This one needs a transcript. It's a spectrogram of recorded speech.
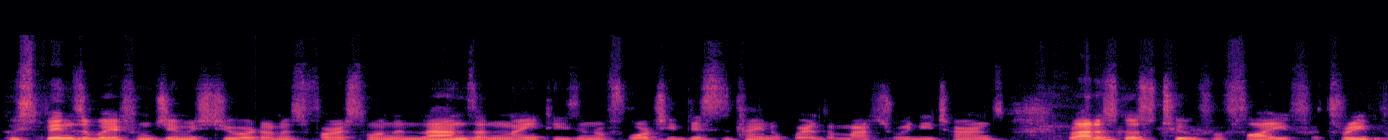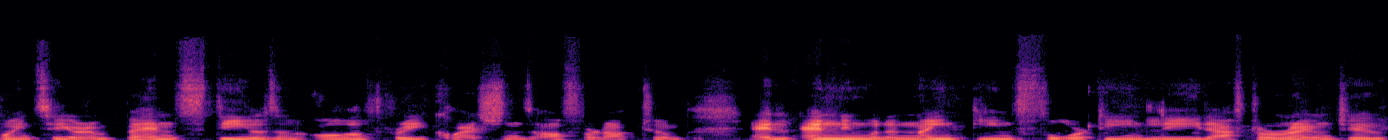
who spins away from Jimmy Stewart on his first one and lands on 90s. And unfortunately, this is kind of where the match really turns. Radis goes two for five for three points here, and Ben steals on all three questions offered up to him, and ending with a 19 14 lead after round two.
